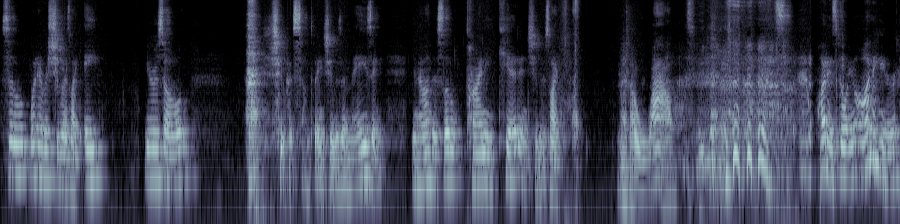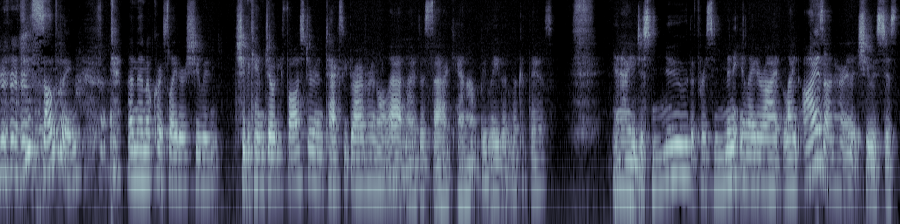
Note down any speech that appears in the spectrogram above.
So whatever she was, like eight years old, she was something. She was amazing. You know, this little tiny kid, and she was like, I thought, wow, what is going on here? She's something. And then, of course, later she would she became Jodie Foster and Taxi Driver and all that. And I just said, I cannot believe it. Look at this. You know, you just knew the first minute you laid, eyes on her that she was just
